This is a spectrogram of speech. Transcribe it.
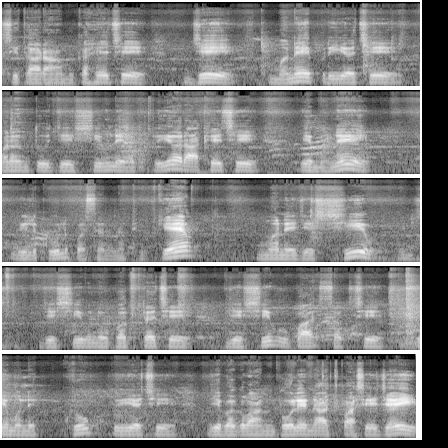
સીતારામ કહે છે જે મને પ્રિય છે પરંતુ જે શિવને અપ્રિય રાખે છે એ મને બિલકુલ પસંદ નથી કેમ મને જે શિવ, જે શિવનો ભક્ત છે, જે શિવ ઉપાસક છે, એ મને ખૂબ પ્રિય છે. જે ભગવાન ભોલેનાથ પાસે જઈ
